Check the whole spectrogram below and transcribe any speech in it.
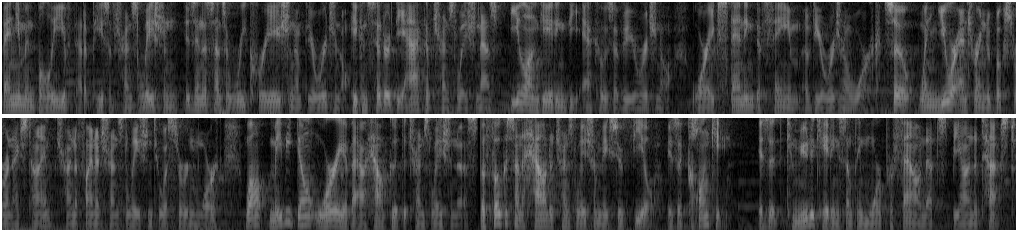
Benjamin believed that a piece of translation is in a sense a recreation of the original. He considered the act of translation as elongating the echoes of the original, or extending the fame of the original work. So when you are entering the bookstore next time, trying to find a translation to a certain work, well, maybe don't worry about how good the translation is, but focus on how the translation makes you feel. Is it clunky? Is it communicating something more profound that's beyond the text?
